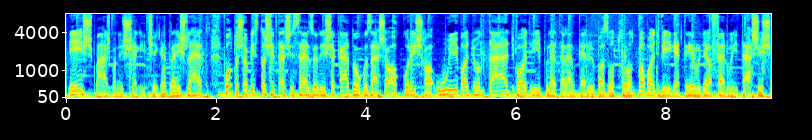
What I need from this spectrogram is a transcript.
és másban is segítségedre is lehet. Fontos a biztosítási szerződések átdolgozása akkor is, ha új vagyontárgy vagy épületelem kerül be az otthonodba, vagy véget ér ugye a felújítás is.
